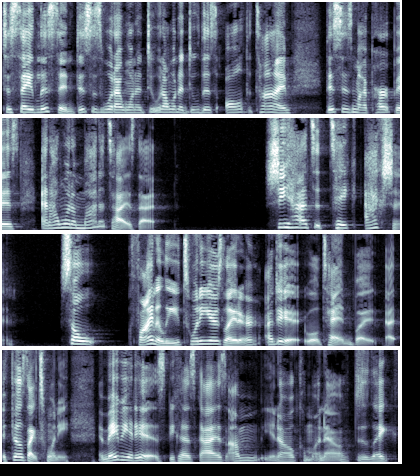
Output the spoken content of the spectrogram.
to say, listen, this is what I want to do, and I want to do this all the time. This is my purpose, and I want to monetize that. She had to take action. So finally, 20 years later, I did. Well, 10, but it feels like 20. And maybe it is because, guys, I'm, you know, come on now. Just like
